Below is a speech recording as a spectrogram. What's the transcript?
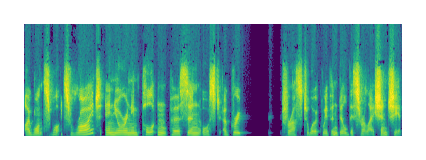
I want what's right, and you're an important person or a group for us to work with and build this relationship.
